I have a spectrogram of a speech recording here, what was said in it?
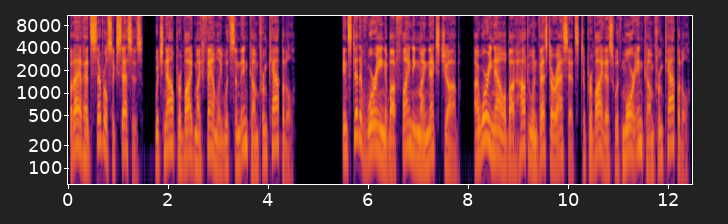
but I have had several successes, which now provide my family with some income from capital. Instead of worrying about finding my next job, I worry now about how to invest our assets to provide us with more income from capital.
